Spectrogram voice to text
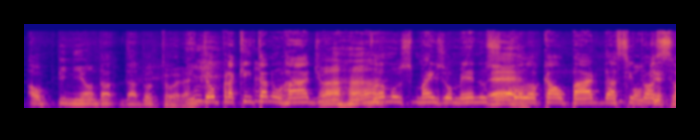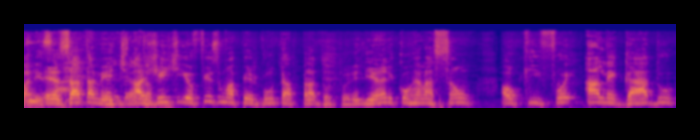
a opinião da, da doutora. Então, para quem tá no rádio, Aham. vamos mais ou menos É. colocar o par da situação. Contextualizar. Exatamente. A Exatamente. gente, eu fiz uma pergunta para a doutora Eliane com relação ao que foi alegado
